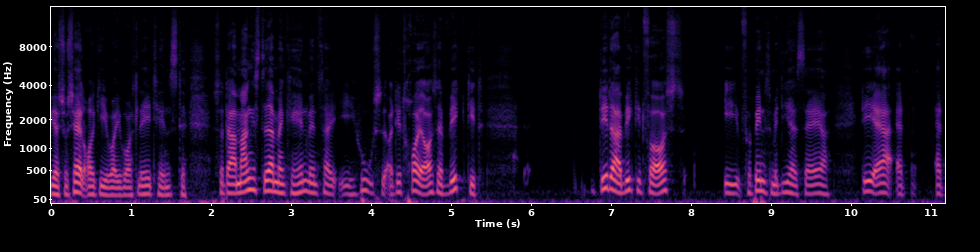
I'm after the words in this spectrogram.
vi har socialrådgiver i vores lægetjeneste. Så der er mange steder man kan henvende sig i huset, og det tror jeg også er vigtigt. Det der er vigtigt for os i forbindelse med de her sager, det er at at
